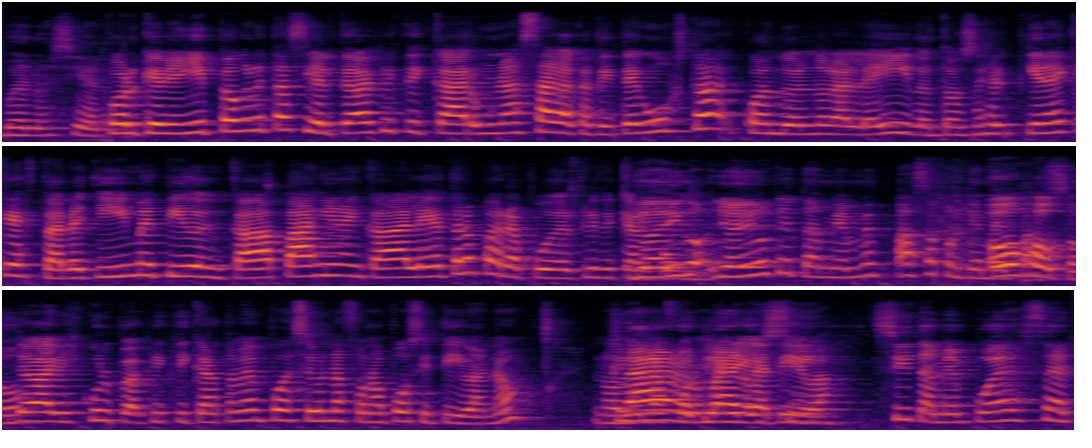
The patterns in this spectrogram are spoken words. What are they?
Bueno, es cierto. Porque bien hipócrita si él te va a criticar una saga que a ti te gusta cuando él no la ha leído. Entonces él tiene que estar allí metido en cada página, en cada letra para poder criticar. Yo digo, yo digo que también me pasa porque me Ojo, pasó. ya, disculpa, criticar también puede ser una forma positiva, ¿no? No de claro, una forma claro, negativa. Sí, sí, también puede ser.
